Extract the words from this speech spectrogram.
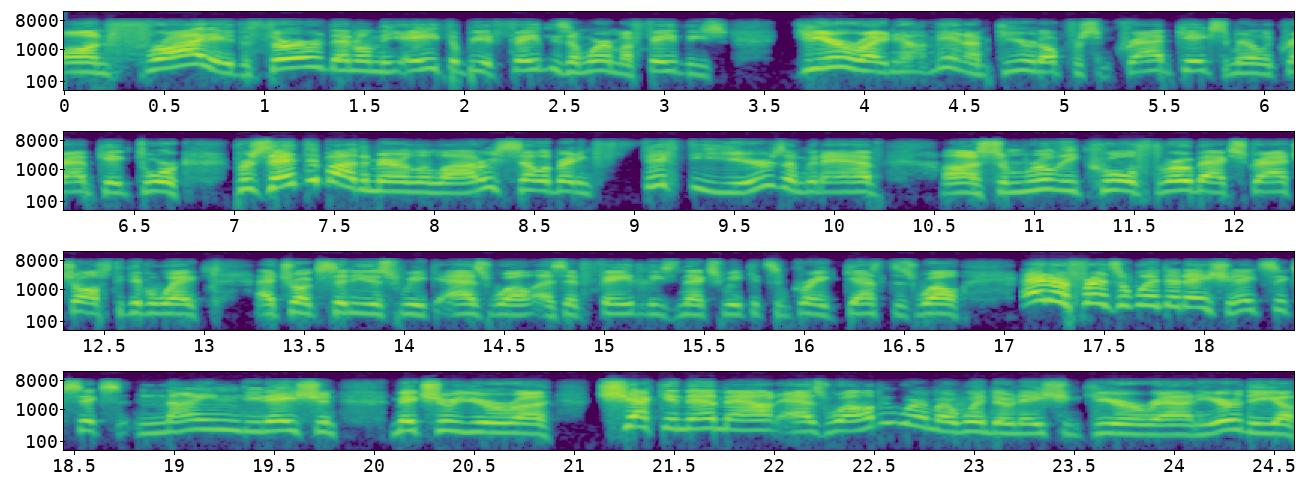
on Friday the 3rd. Then on the 8th, I'll be at Faidley's. I'm wearing my Faidley's gear right now. Man, I'm geared up for some crab cakes. The Maryland Crab Cake Tour presented by the Maryland Lottery, celebrating 50 years. I'm going to have uh, some really cool throwback scratch offs to give away at Drug City this week, as well as at Faidley's next week. It's some great guests as well. And our friends at Window Nation, 866 90 Nation. Make sure you're uh, checking them out as well. I'll be wearing my Window Nation gear around here. The uh,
